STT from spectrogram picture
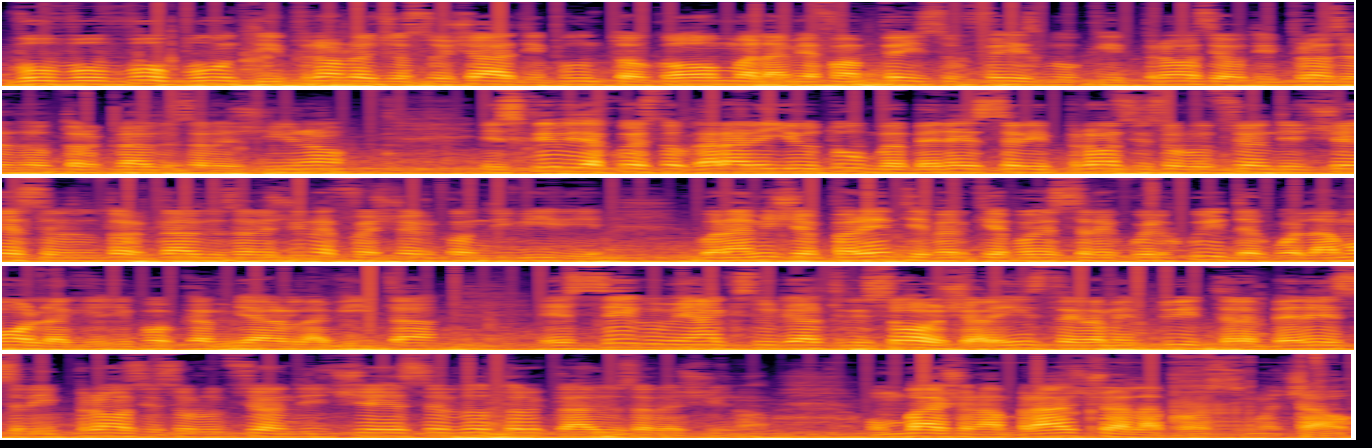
www.ipronologiassociati.com, la mia fanpage su Facebook Ipnosi Autoipnosi del dottor Claudio Saracino. Iscriviti a questo canale YouTube Benessere Ipnosi Soluzioni DCS del dottor Claudio Saracino e fai share condividi con amici e parenti perché può essere quel quid, quella molla che gli può cambiare la vita e seguimi anche sugli altri social, Instagram e Twitter Benessere Ipnosi Soluzioni DCS del dottor Claudio Saracino. Un bacio, un abbraccio e alla prossima, ciao!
